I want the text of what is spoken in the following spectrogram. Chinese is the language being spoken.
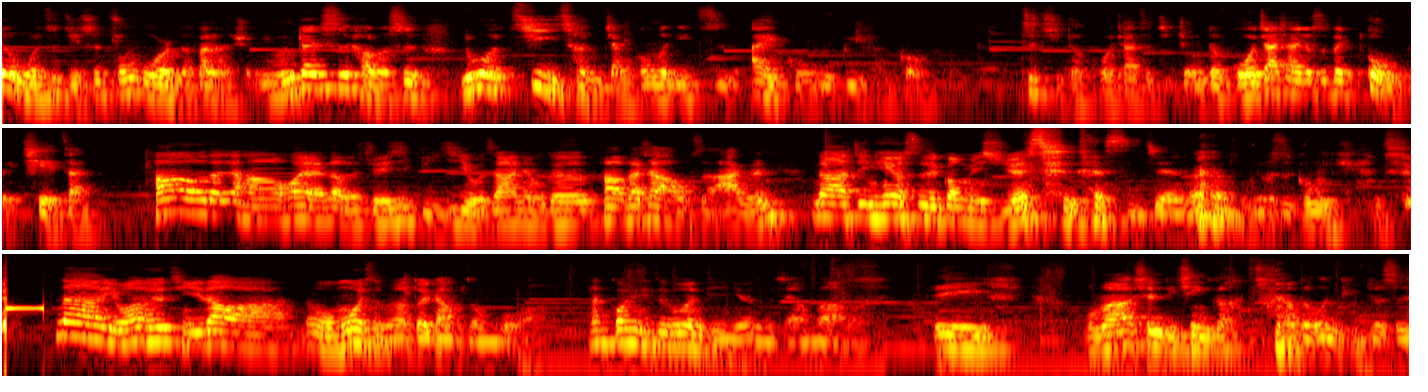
认为自己是中国人的泛蓝选，你们应该思考的是如何继承蒋公的意志，爱国务必反共，自己的国家自己救。你的国家现在就是被共匪窃占。Hello，大家好，欢迎来到我的学习笔记，我是阿牛哥。Hello，大家好，我是阿元，那今天又是公民许愿池的时间了。我又是公民学院。那有网友就提到啊，那我们为什么要对抗中国啊？那关于这个问题，你有什么想法吗？诶、我们要先理清一个很重要的问题，就是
